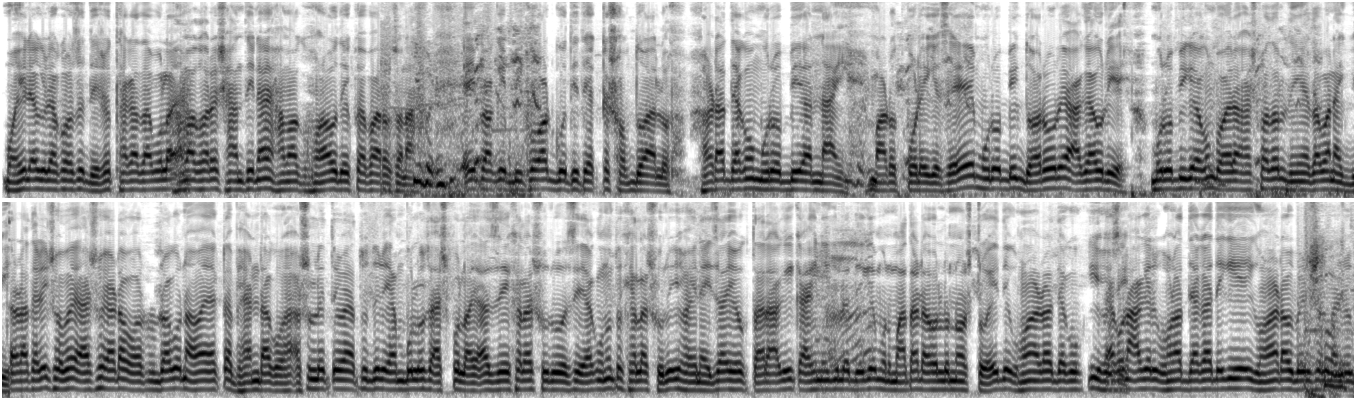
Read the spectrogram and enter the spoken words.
মহিলাগুলা কছে দেশত থাকা যাব না আমার ঘরে শান্তি নাই আমার ঘোড়াও দেখতে পারছ না। এই পাখি বিকট গতিতে একটা শব্দ আলো। হঠাৎ দেখো মুরব্বী আর নাই মারত পড়ে গেছে। এ মুরব্বী ধরো রে আগাও রে মুরব্বীকে এখন বয়রা হাসপাতাল নিয়ে যাবা নাকবি তাড়াতাড়ি সবাই আসো একটা অটো ডাকো না হয় একটা ভ্যান ডাকো। আসলে তো এত দূর অ্যাম্বুলেন্স আসপোলাই আজ এই খেলা শুরু হয়েছে এখনও তো খেলা শুরুই হয় নাই। যাই হোক তার আগে কাহিনীগুলো দেখে মোর মাথাটা হলো নষ্ট। এই যে ঘোড়াটা দেখো কি হয় এখন আগের ঘোড়ার দেখা দেখি এই ঘোড়াটাও মানুষ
